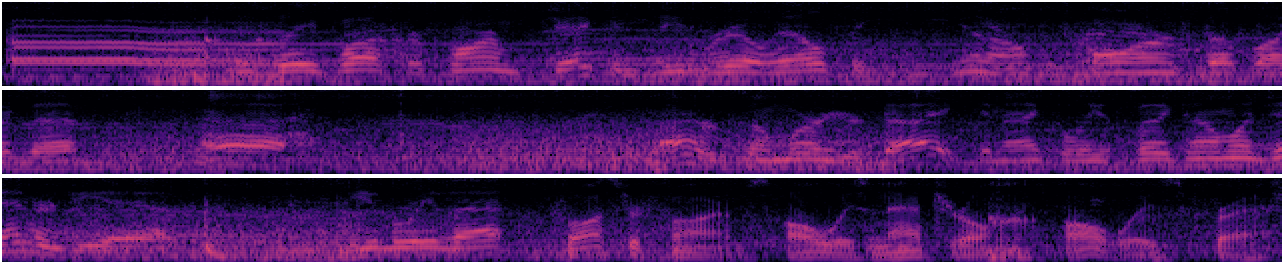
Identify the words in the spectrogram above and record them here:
They say Foster Farms chickens eat real healthy. You know, corn, stuff like that. Uh, I heard somewhere your diet can actually affect how much energy you have. Do you believe that? Foster Farms, always natural, always fresh.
